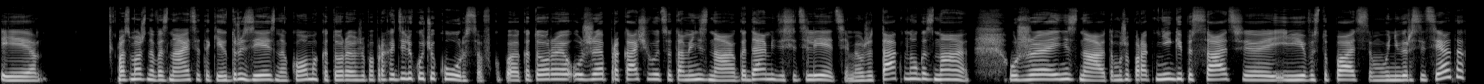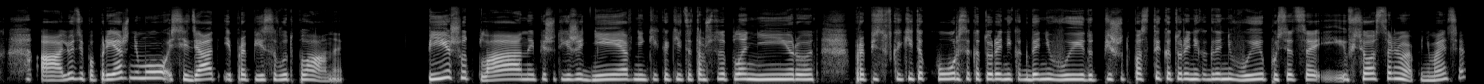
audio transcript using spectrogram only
И Возможно, вы знаете таких друзей, знакомых, которые уже попроходили кучу курсов, которые уже прокачиваются там, я не знаю, годами, десятилетиями, уже так много знают, уже, я не знаю, там уже пора книги писать э, и выступать там, в университетах, а люди по-прежнему сидят и прописывают планы пишут планы, пишут ежедневники, какие-то там что-то планируют, прописывают какие-то курсы, которые никогда не выйдут, пишут посты, которые никогда не выпустятся и все остальное, понимаете?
